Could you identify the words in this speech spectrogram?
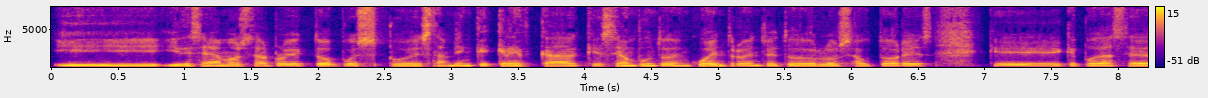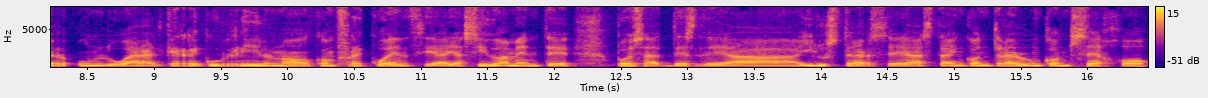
y, deseamos al proyecto, pues, pues también que crezca, que sea un punto de encuentro entre todos los autores, que, que pueda ser un lugar al que recurrir, ¿no? Con frecuencia y asiduamente, pues desde a ilustrarse hasta encontrar un consejo,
